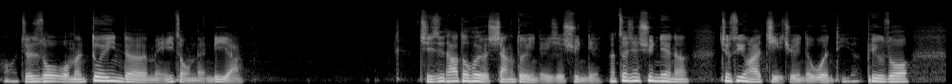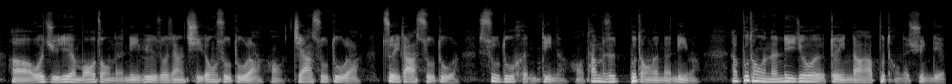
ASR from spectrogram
哦，就是说我们对应的每一种能力啊，其实它都会有相对应的一些训练。那这些训练呢，就是用来解决你的问题的，譬如说。啊，我举例的某种能力，譬如说像启动速度啦、哦加速度啦、最大速度啊、速度恒定啊，哦，他们是不同的能力嘛。那不同的能力就会有对应到它不同的训练。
